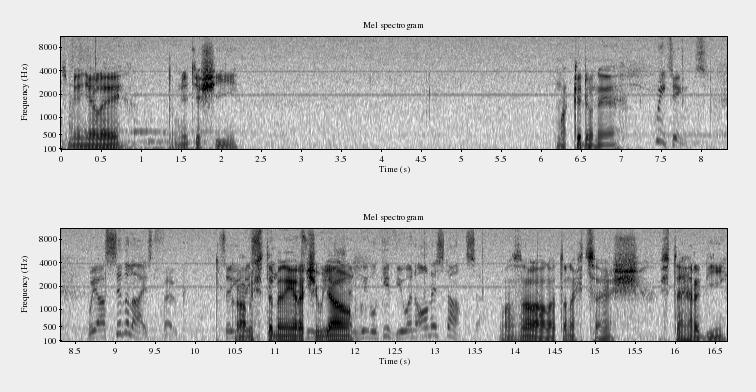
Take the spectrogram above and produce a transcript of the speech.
Změnili, to mě těší. Makedonie. Tak já bych z tebe nejradši udělal vazala, ale to nechceš. Jste hrdý.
